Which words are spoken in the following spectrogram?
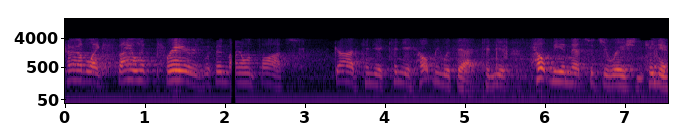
kind of like silent prayers within my own thoughts. God, can you, can you help me with that? Can you help me in that situation? Can you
